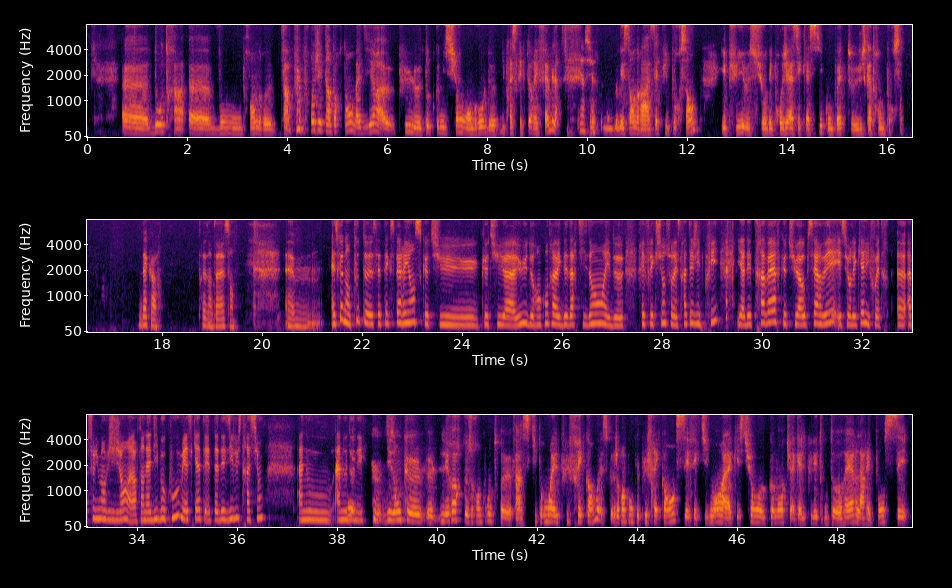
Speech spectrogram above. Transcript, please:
D'autres vont prendre, enfin, plus le projet est important, on va dire, plus le taux de commission, en gros, de, du prescripteur est faible. Bien sûr. on peut descendre à 7-8%. Et puis, sur des projets assez classiques, on peut être jusqu'à 30%. D'accord, très intéressant. Euh, est-ce que dans toute euh, cette expérience que tu, que tu as eue de rencontres avec des artisans et de réflexion sur les stratégies de prix, il y a des travers que tu as observés et sur lesquels il faut être euh, absolument vigilant? Alors, tu en as dit beaucoup, mais est-ce que tu as des illustrations à nous, à nous donner? Disons que l'erreur que je rencontre, enfin, ce qui pour moi est le plus fréquent, est ce que je rencontre le plus fréquent, c'est effectivement à la question comment tu as calculé ton taux horaire. La réponse, c'est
